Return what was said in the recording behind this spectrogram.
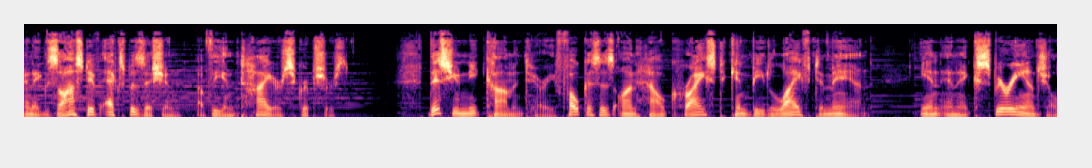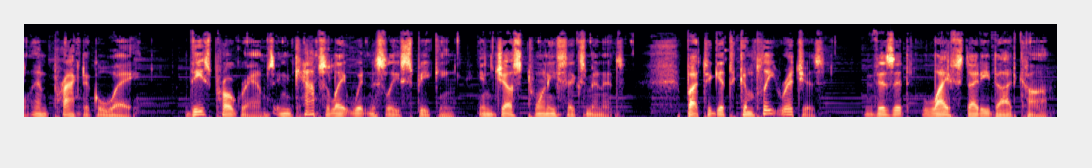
an exhaustive exposition of the entire Scriptures. This unique commentary focuses on how Christ can be life to man in an experiential and practical way. These programs encapsulate Witness Lee speaking in just 26 minutes. But to get the complete riches, visit lifestudy.com.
